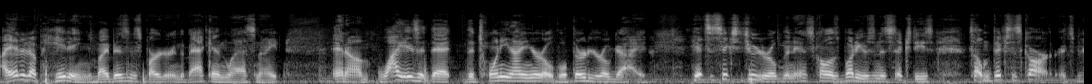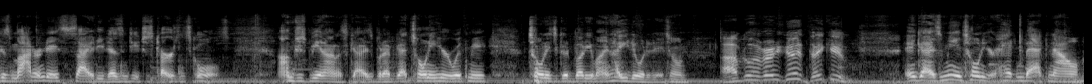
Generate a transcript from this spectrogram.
I ended up hitting my business partner in the back end last night. And um, why is it that the 29 year old, well, 30 year old guy hits a 62 year old and then has to call his buddy who's in his 60s to help him fix his car? It's because modern day society doesn't teach us cars in schools. I'm just being honest, guys. But I've got Tony here with me. Tony's a good buddy of mine. How you doing today, Tony? I'm doing very good, thank you. And guys, me and Tony are heading back now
